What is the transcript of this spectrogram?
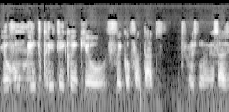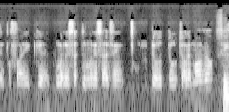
e houve um momento crítico em que eu fui confrontado através de uma mensagem telefónica, de uma mensagem pelo, pelo telemóvel. Sim.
